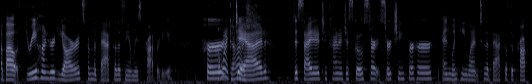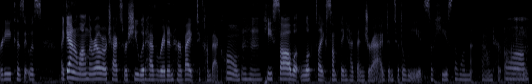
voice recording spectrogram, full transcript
about 300 yards from the back of the family's property. Her Oh my dad decided to kind of just go start searching for her. And when he went to the back of the property, because it was again along the railroad tracks where she would have ridden her bike to come back home, Mm-hmm. he saw what looked like something had been dragged into the weeds. So he's the one that found her body. Aw,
